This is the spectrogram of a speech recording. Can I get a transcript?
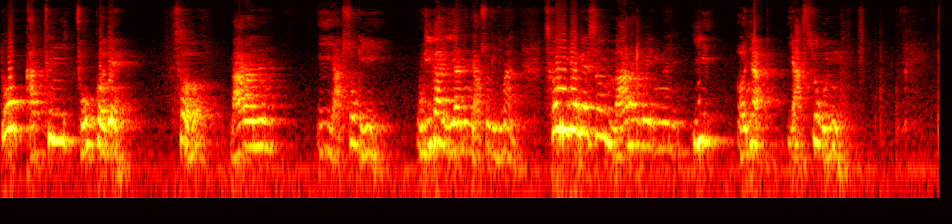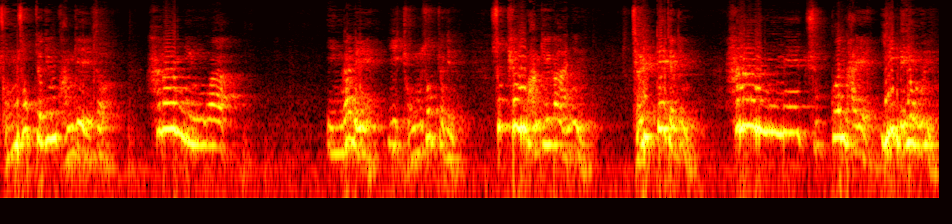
똑같은 조건에서 말하는 이 약속이 우리가 이해하는 약속이지만 성경에서 말하고 있는 이 언약, 약속은 종속적인 관계에서 하나님과 인간의 이 종속적인 수평 관계가 아닌 절대적인 하나님의 주권하에 이 내용은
